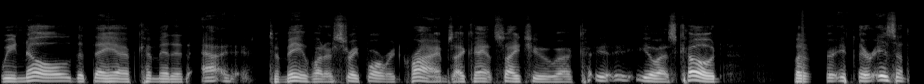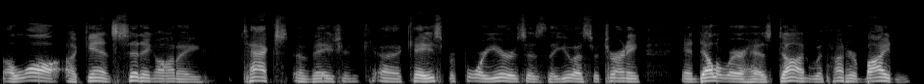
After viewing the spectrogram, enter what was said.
We know that they have committed, uh, to me, what are straightforward crimes. I can't cite you uh, U.S. code, but if there isn't a law against sitting on a tax evasion uh, case for four years, as the U.S. attorney in Delaware has done with Hunter Biden,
